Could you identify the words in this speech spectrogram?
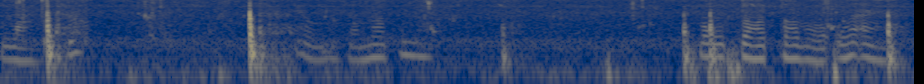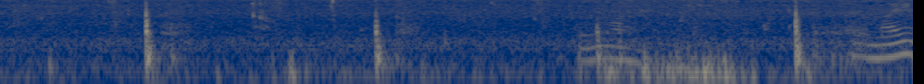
Làm trước. Em sao mà cũng to to bỏ quá à. Đúng rồi. Máy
